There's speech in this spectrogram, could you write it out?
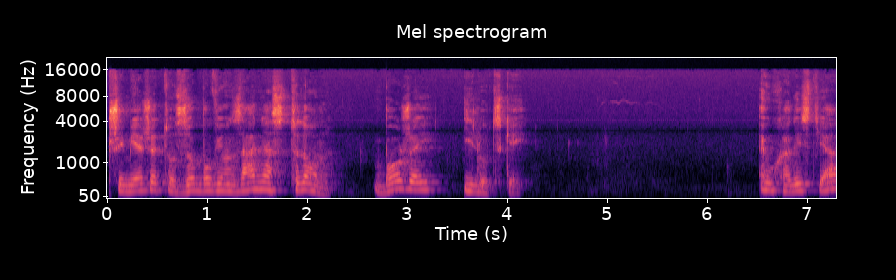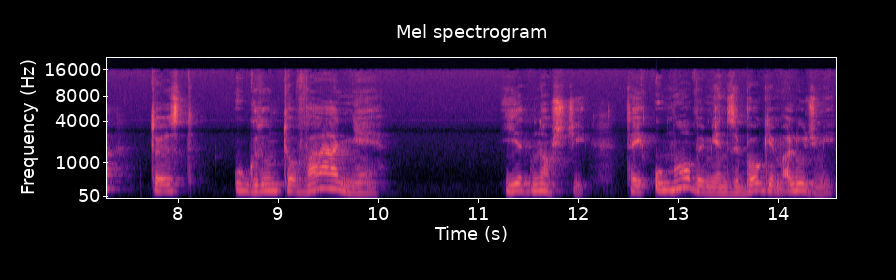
Przymierze to zobowiązania stron Bożej i ludzkiej. Eucharystia to jest ugruntowanie jedności, tej umowy między Bogiem a ludźmi,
